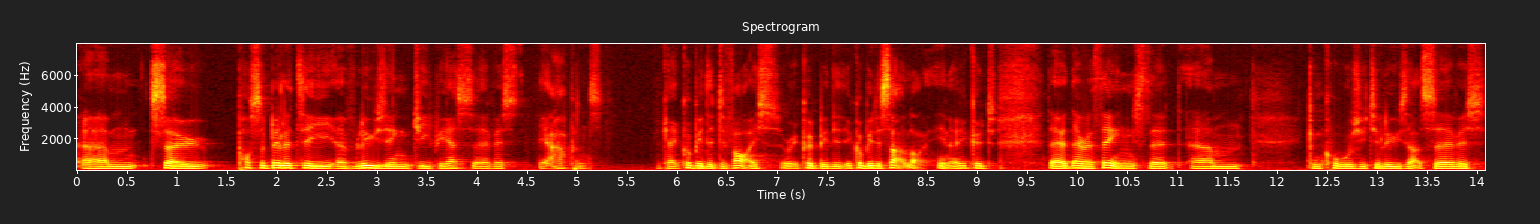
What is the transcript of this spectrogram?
Um, so possibility of losing GPS service, it happens. Okay, it could be the device, or it could be the, it could be the satellite. You know, it could. There there are things that um, can cause you to lose that service,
